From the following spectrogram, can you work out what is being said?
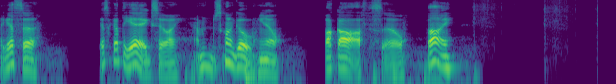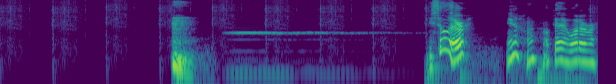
I guess, uh, guess I got the egg, so I, I'm just gonna go, you know, fuck off, so, bye. you still there? Yeah, okay, whatever.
